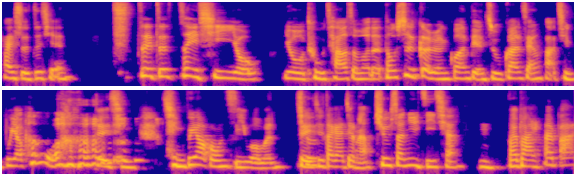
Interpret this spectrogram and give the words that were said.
开始之前，这这这一期有有吐槽什么的，都是个人观点、主观想法，请不要喷我。对，请 请不要攻击我们。对，就就大概这样了。求生欲极强，嗯，拜拜。拜拜。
